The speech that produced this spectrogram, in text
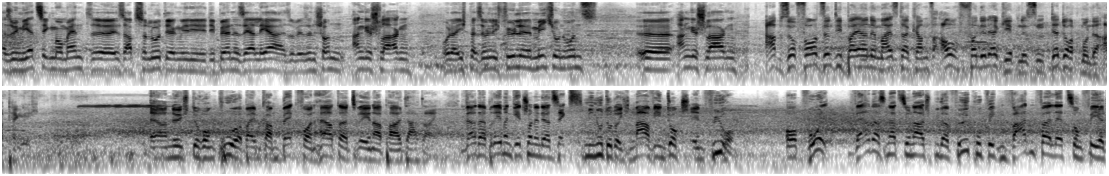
Also im jetzigen Moment äh, ist absolut irgendwie die, die Birne sehr leer. Also wir sind schon angeschlagen oder ich persönlich fühle mich und uns äh, angeschlagen. Ab sofort sind die Bayern im Meisterkampf auch von den Ergebnissen der Dortmunder abhängig. Ernüchterung pur beim Comeback von Hertha-Trainer Paul Dardai. Werder Bremen geht schon in der sechsten Minute durch Marvin Duksch in Führung. Obwohl Werders Nationalspieler Füllkrug wegen Wadenverletzung fehlt,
